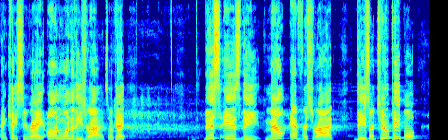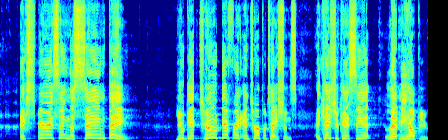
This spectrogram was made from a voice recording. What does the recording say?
and Casey Ray on one of these rides, okay? this is the Mount Everest ride. These are two people experiencing the same thing. You get two different interpretations. In case you can't see it, let me help you.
